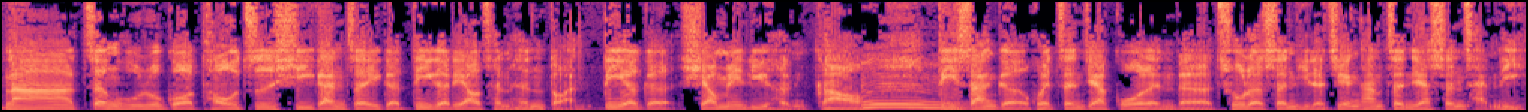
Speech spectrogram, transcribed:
那政府如果投资吸肝这一个，第一个疗程很短，第二个消灭率很高，第三个会增加国人的除了身体的健康，增加生产力。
